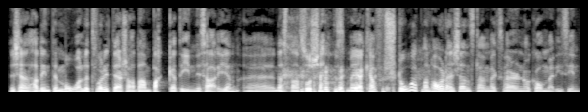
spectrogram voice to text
det känns, hade inte målet varit där så hade han backat in i sargen. Eh, nästan så känns men jag kan förstå att man har den känslan med McSverren och kommer i sin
